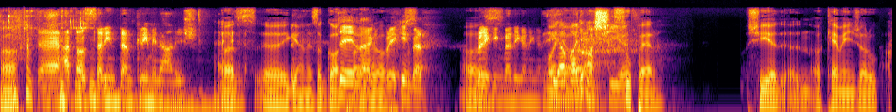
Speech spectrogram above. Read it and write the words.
ah. de hát az szerintem kriminális. Az, igen, ez a Godfather. Tényleg, Breaking Bad? Az... Breaking Bad, igen, igen. Vagy ja, a, vagy a Shield. Super. Shield, a kemény zsaruk. A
